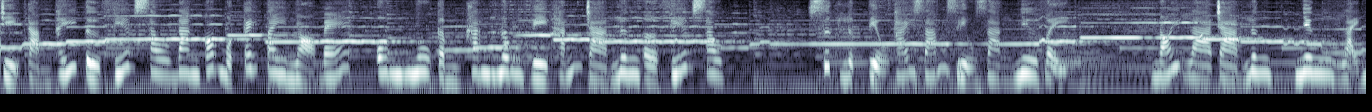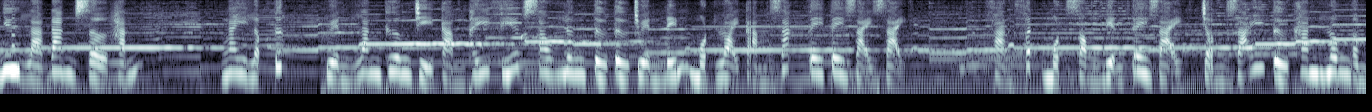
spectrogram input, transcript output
Chỉ cảm thấy từ phía sau đang có một cái tay nhỏ bé, Ôn nhu cầm khăn lông vì hắn trà lưng ở phía sau. Sức lực tiểu thái dám dịu dàng như vậy. Nói là trà lưng, nhưng lại như là đang sờ hắn. Ngay lập tức, huyền lăng thương chỉ cảm thấy phía sau lưng từ từ truyền đến một loại cảm giác tê tê dại dại. Phản phất một dòng điện tê dại, chậm rãi từ khăn lông ẩm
